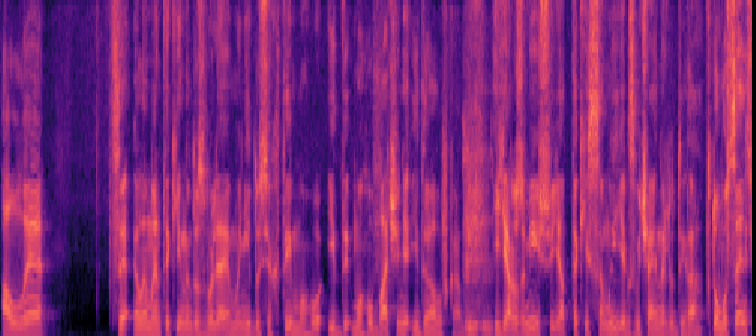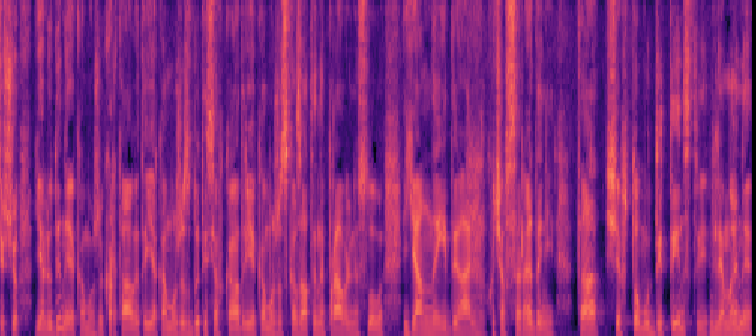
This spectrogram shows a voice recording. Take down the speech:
Але це елемент, який не дозволяє мені досягти мого, іде, мого бачення ідеалу в кадрі. Мгм. І я розумію, що я такий самий, як звичайна людина. В тому сенсі, що я людина, яка може картавити, яка може збитися в кадрі, яка може сказати неправильне слово. Я не ідеальний. Хоча всередині, та ще в тому дитинстві, для мене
